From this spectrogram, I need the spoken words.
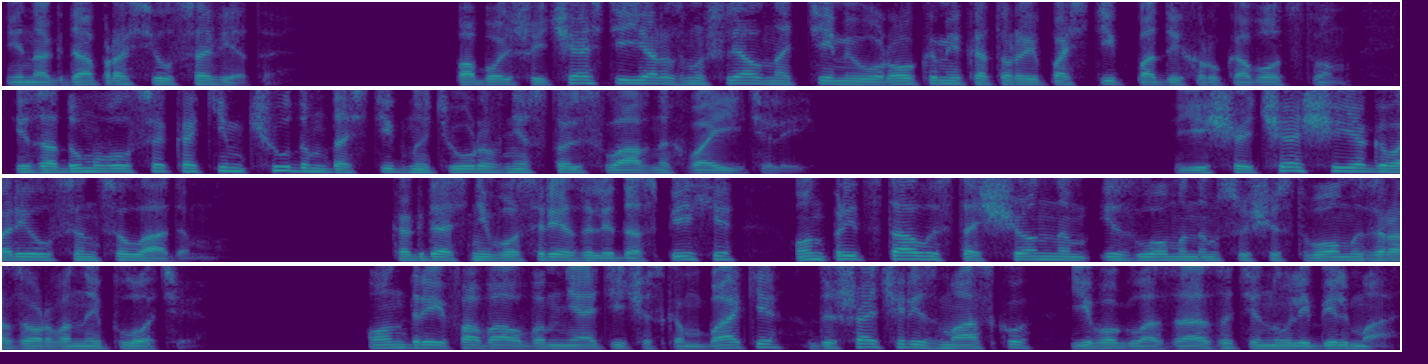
Иногда просил совета. По большей части я размышлял над теми уроками, которые постиг под их руководством, и задумывался, каким чудом достигнуть уровня столь славных воителей. Еще чаще я говорил с Энцеладом. Когда с него срезали доспехи, он предстал истощенным, изломанным существом из разорванной плоти. Он дрейфовал в амниотическом баке, дыша через маску, его глаза затянули бельма.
